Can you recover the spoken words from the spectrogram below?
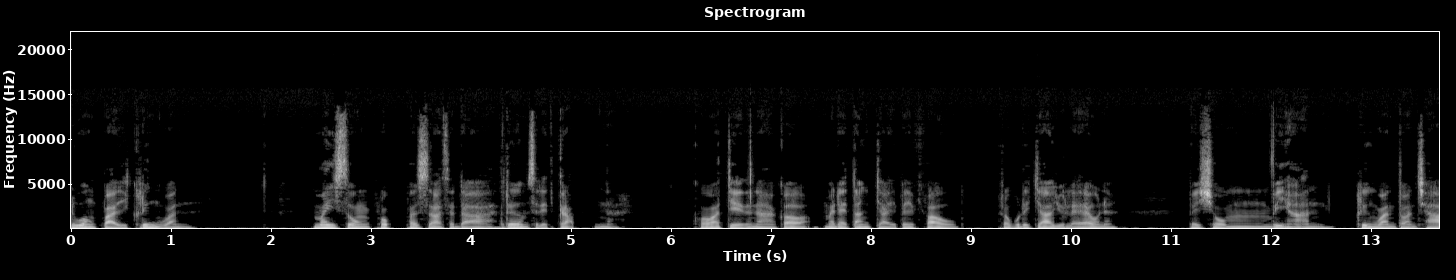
ล่วงไปครึ่งวัน ไม่ทรงพบพระศาสดาเริ่มเสด็จกลับนะเพราะว่าเจตนาก็ไม่ได้ตั้งใจไปเฝ้าพระพุทธเจ้าอยู่แล้วนะ ไปชมวิหารครึ่งวันตอนเช้า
